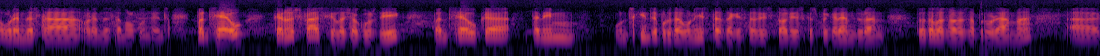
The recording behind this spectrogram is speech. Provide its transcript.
haurem d'estar molt contents. Penseu que no és fàcil això que us dic, penseu que tenim uns 15 protagonistes d'aquestes històries que explicarem durant totes les hores de programa, eh,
